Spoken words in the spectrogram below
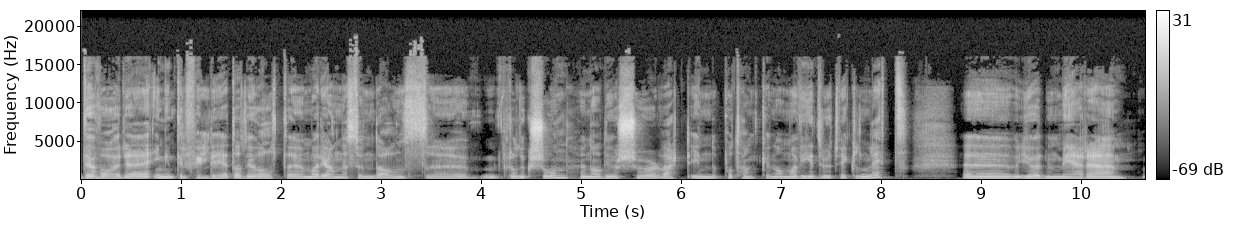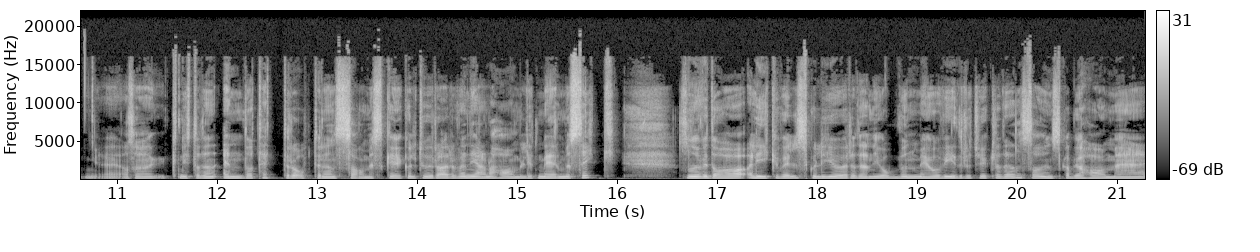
Det var eh, ingen tilfeldighet at vi valgte Marianne Sundalens produksjon. Hun hadde jo sjøl vært inne på tanken om å videreutvikle den litt. Gjøre den mer Altså knytte den enda tettere opp til den samiske kulturarven. Gjerne ha med litt mer musikk. Så når vi da allikevel skulle gjøre den jobben med å videreutvikle den, så ønska vi å ha med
